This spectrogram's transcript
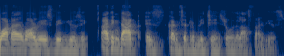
what I have always been using. I think that is considerably changed over the last five years.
